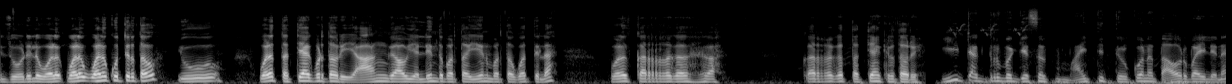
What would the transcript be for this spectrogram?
ಈ ಜೋಡಿಲಿ ಒಳಗೆ ಒಳಗೆ ಒಳಗೆ ಕೂತಿರ್ತಾವೆ, ಇವು ಒಳಗೆ ತತ್ತಿ ಆಗ್ಬಿಡ್ತಾವ್ರಿ. ಹಂಗೆ ಅವು ಎಲ್ಲಿಂದ ಬರ್ತಾವ, ಏನು ಬರ್ತಾವ ಗೊತ್ತಿಲ್ಲ. ಒಳಗೆ ಕರ್ರಗ ಕರ್ರಗ ತತ್ತಿ ಹಾಕಿರ್ತಾವ್ರಿ. ಈ ಟ್ರ್ಯಾಕ್ಟರ್ ಬಗ್ಗೆ ಸ್ವಲ್ಪ ಮಾಹಿತಿ ತಿಳ್ಕೊನತ್ತ ಅವ್ರ ಬಾಯಿಲಿನ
